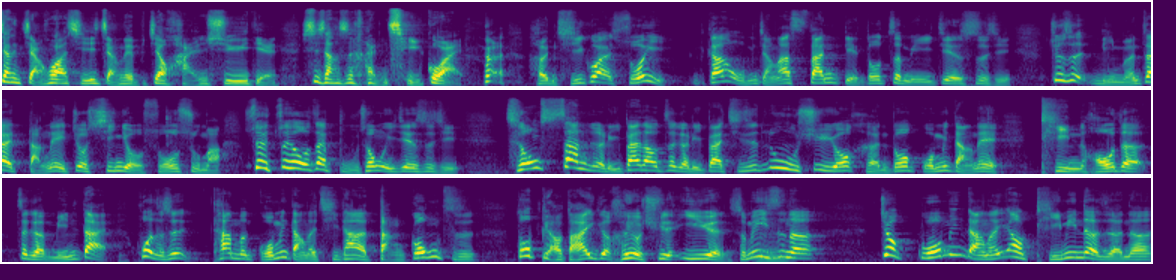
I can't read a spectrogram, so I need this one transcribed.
这样讲话其实讲的比较含蓄一点，事实上是很奇怪，很奇怪。所以刚刚我们讲那三点都证明一件事情，就是你们在党内就心有所属嘛。所以最后再补充一件事情，从上个礼拜到这个礼拜，其实陆续有很多国民党内挺侯的这个民代，或者是他们国民党的其他的党公职，都表达一个很有趣的意愿，什么意思呢？就国民党呢要提名的人呢，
